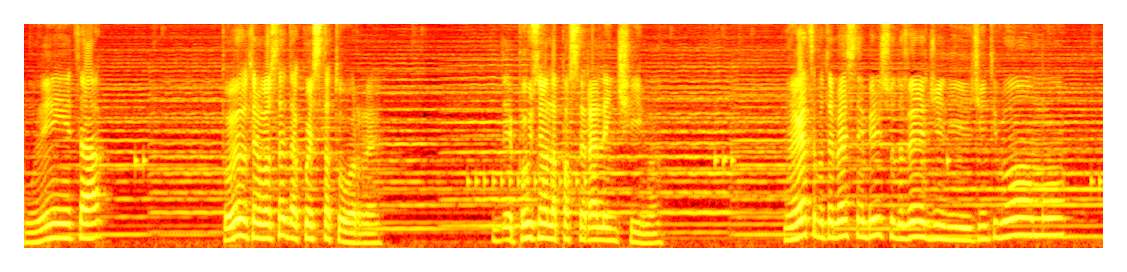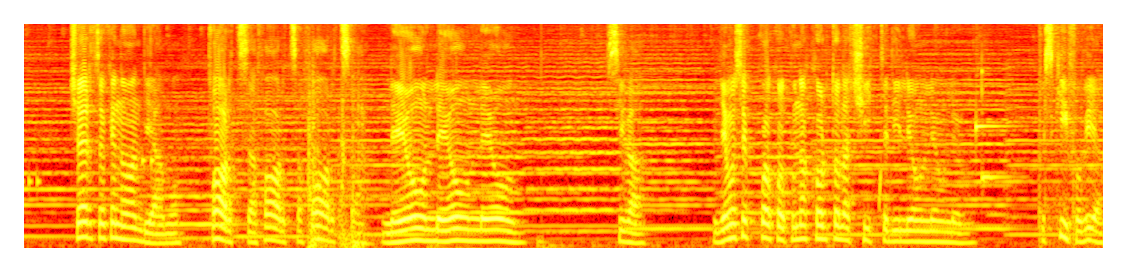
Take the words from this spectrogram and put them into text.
Moneta. Poi potremmo passare da questa torre. E poi usare la passerella in cima. Una ragazza potrebbe essere in il suo dovere di di gentiluomo. Certo che no, andiamo. Forza, forza, forza. Leon, Leon, Leon. Si va. Vediamo se qua qualcuno ha colto la cheat di Leon, Leon, Leon. Che schifo, via.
